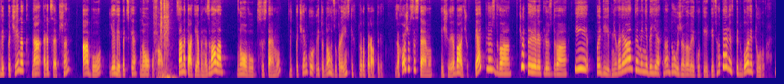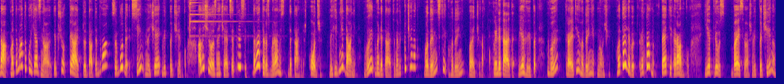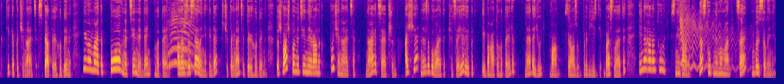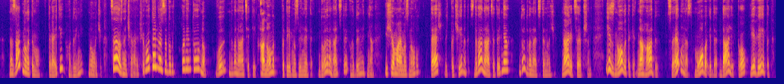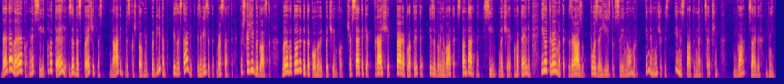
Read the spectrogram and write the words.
відпочинок на ресепшн або єгипетське ноу-хау. Саме так я би назвала нову систему відпочинку від одного з українських туроператорів. Заходжу в систему, і що я бачу? 5 плюс 2, 4 плюс 2 і подібні варіанти мені дає на дуже велику кількість готелів в підборі туру. Да, математику я знаю. Якщо 5 додати 2, це буде 7 ночей відпочинку. Але що означає цей плюсик? Давайте розберемось детальніше. Отже, вихідні дані. Ви вилітаєте на відпочинок в 11 годині вечора. Прилітаєте в Єгипет в 3 годині ночі. Готелі ви орієнтовно в 5 ранку. Є плюс весь ваш відпочинок тільки починається з 5 години, і ви маєте повноцінний день в готелі. Але ж заселення йде з 14 години. Тож ваш повноцінний ранок починається на ресепшн. А ще не забувайте, що це Єгипет, і багато готелів не дають вам зразу при в'їзді браслети і не гарантують сніданок. Наступний момент це виселення. Назад ми летимо в третій годині ночі. Це означає, що готель вас заберуть орієнтовно в 12, а номер потрібно звільнити до 12 години дня. І що маємо знову? Теж відпочинок з 12 дня до 12 ночі на ресепшн. І знову таки нагадую, це у нас мова іде далі про Єгипет, де далеко не всі готелі забезпечать вас навіть безкоштовним обідом і заставлять зрізати браслети. Тож скажіть, будь ласка, ви готові до такого відпочинку? Чи все-таки краще переплатити і забронювати стандартних 7 ночей в готелі і отримати зразу по заїзду свій номер і не мучитись, і не спати на ресепшн два зайвих дні?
